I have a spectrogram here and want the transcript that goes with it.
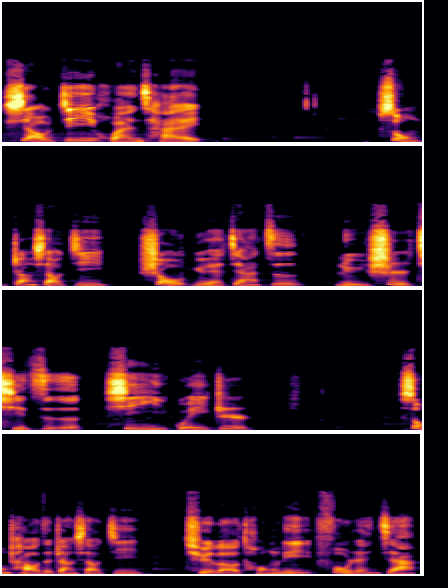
孝姬还财。宋张孝基受越家资，吕氏其子，悉以归之。宋朝的张孝基娶了同里富人家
